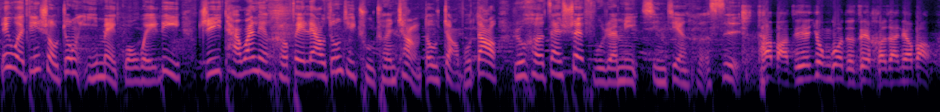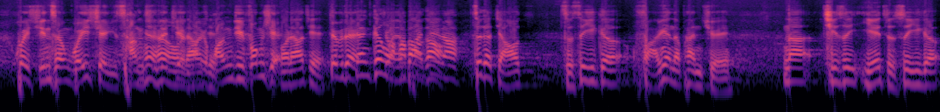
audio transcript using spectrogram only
立委丁守中以美国为例，质疑台湾连核废料终极储存厂都找不到，如何再说服人民新建核四？他把这些用过的这些核燃料棒会形成危险与长期的健康与环境风险，我了解，对不对？跟跟我报告，这个假如只是一个法院的判决。那其实也只是一个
